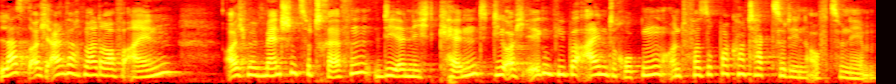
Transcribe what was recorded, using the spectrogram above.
Lasst euch einfach mal drauf ein, euch mit Menschen zu treffen, die ihr nicht kennt, die euch irgendwie beeindrucken und versucht mal Kontakt zu denen aufzunehmen.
